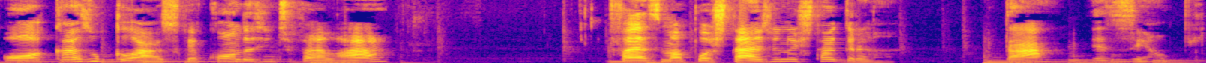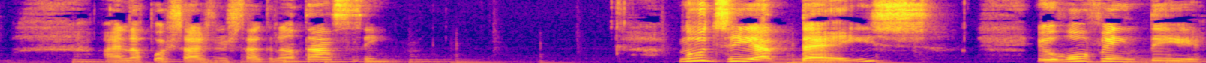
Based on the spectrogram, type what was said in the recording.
ó, caso clássico é quando a gente vai lá faz uma postagem no Instagram, tá? Exemplo. Aí na postagem no Instagram tá assim. No dia 10, eu vou vender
